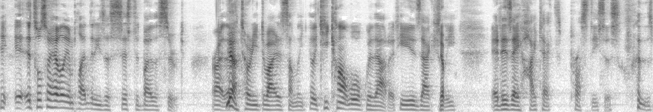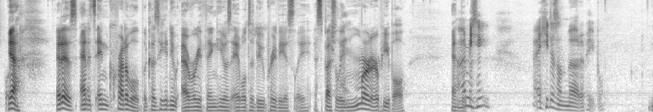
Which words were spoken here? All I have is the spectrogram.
It- It's also heavily implied that he's assisted by the suit, right? That Yeah. Tony divided something. Like he can't walk without it. He is actually, it is a high tech prosthesis at this point. Yeah, it is, and it's incredible because he can do everything he was able to do previously, especially murder people. And I mean, he he doesn't murder people.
